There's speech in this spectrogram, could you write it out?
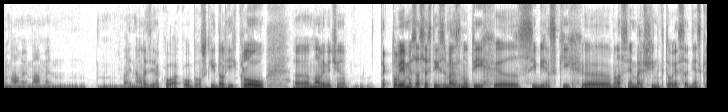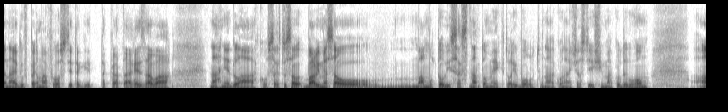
máme, máme aj nálezy ako, ako obrovských dlhých klov, uh, mali väčšinou tak to vieme zase z tých zmrznutých e, sibírskych e, vlastne mršín, ktoré sa dneska nájdú v permafroste, tak je taká tá rezavá, nahnedlá kosa. Tu sa, bavíme sa o mamutovi srstnatom, hej, ktorý bol tu na ako najčastejším ako druhom. a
